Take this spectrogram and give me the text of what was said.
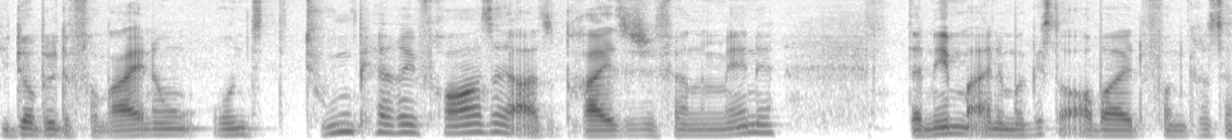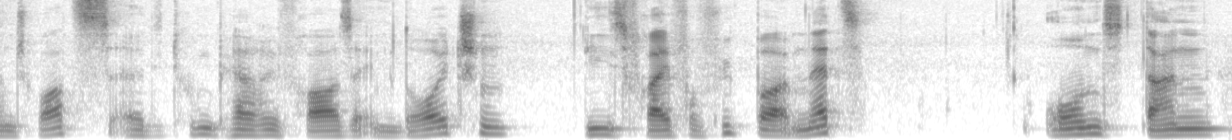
die doppelte Verneinung und die Tunperiphrase, also drei solche Phänomene. Daneben eine Magisterarbeit von Christian Schwarz, äh, die Tunperiphrase im Deutschen, die ist frei verfügbar im Netz. Und dann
